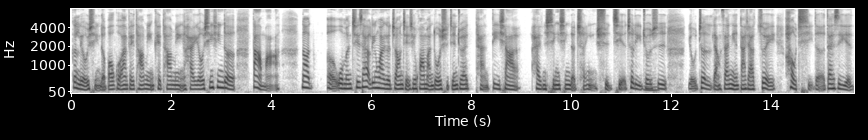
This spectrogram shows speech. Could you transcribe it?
更流行的，包括安非他命、K 他命，还有新兴的大麻。那呃，我们其实还有另外一个章节，其实花蛮多时间就在谈地下。和新兴的成瘾世界，这里就是有这两三年大家最好奇的，但是也。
